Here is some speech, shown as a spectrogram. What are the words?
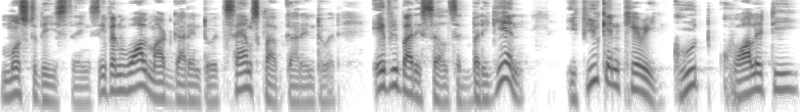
most of these things. Even Walmart got into it. Sam's Club got into it. Everybody sells it. But again, if you can carry good quality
